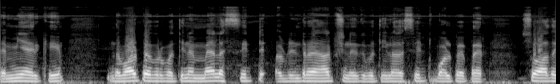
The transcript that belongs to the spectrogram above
செம்மையாக இருக்குது இந்த வால்பேப்பர் பார்த்தீங்கன்னா மேலே சிட் அப்படின்ற ஆப்ஷன் இருக்குது பார்த்தீங்களா? சிட் வால்பேப்பர் ஸோ அதை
